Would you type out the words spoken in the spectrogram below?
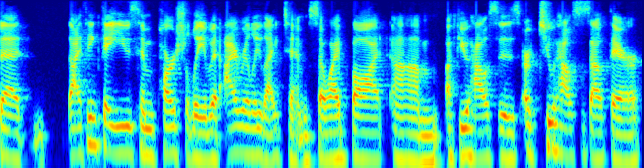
that I think they use him partially, but I really liked him. So I bought um, a few houses or two houses out there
